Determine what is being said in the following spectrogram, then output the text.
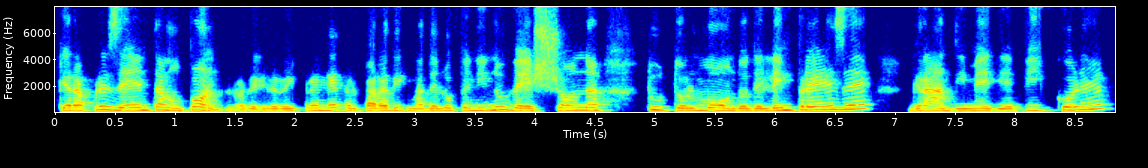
che rappresentano un po', riprendendo il paradigma dell'open innovation, tutto il mondo delle imprese, grandi, medie e piccole,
